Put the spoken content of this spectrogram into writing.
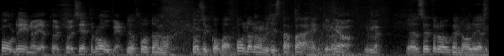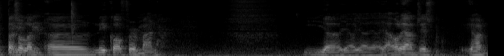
Paul Dano ja toi, toi Seth Rogen. Joo, Paul Dano, tosi kova. Paul Dano oli siis tää päähenkilö. Joo, kyllä. Ja Seth Rogen oli ja sitten taisi olla äh, Nick Offerman. Ja, ja, ja, ja, ja olihan siis ihan,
